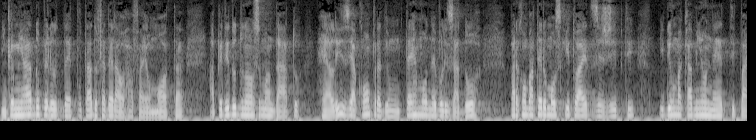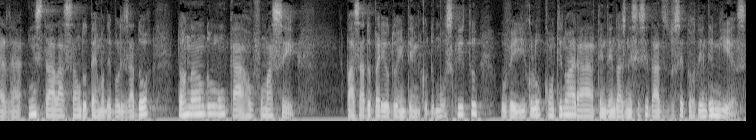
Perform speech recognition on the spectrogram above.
encaminhado pelo deputado federal Rafael Mota, a pedido do nosso mandato, realize a compra de um termonebulizador para combater o mosquito Aedes aegypti e de uma caminhonete para instalação do termonebulizador, tornando um carro fumacê. Passado o período endêmico do mosquito, o veículo continuará atendendo às necessidades do setor de endemias.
